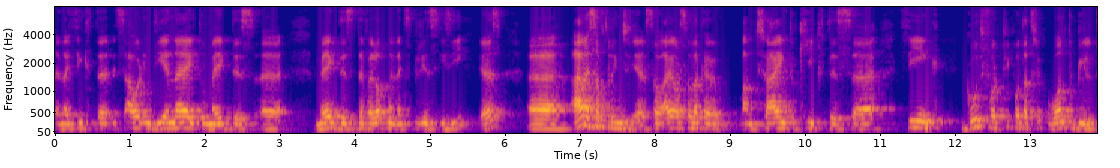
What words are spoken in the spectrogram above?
and I think that it's our DNA to make this uh, make this development experience easy. Yes. Uh, I'm a software engineer, so I also like a, I'm trying to keep this uh, thing good for people that want to build,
